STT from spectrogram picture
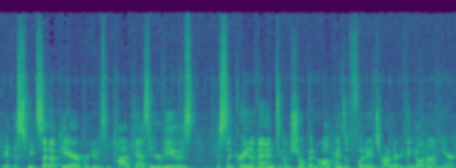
We got the sweet setup here. We're doing some podcast interviews. This is a great event. I'm sure we'll put in all kinds of footage around everything going on here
